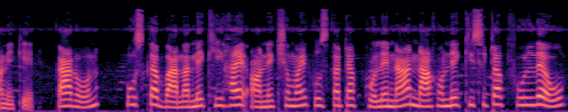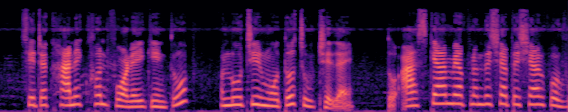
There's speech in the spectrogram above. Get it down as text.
অনেকে। কারণ ফুচকা বানালে কি হয়? অনেক সময় ফুচকাটা ফোলে না না হলে কিছুটা ফুললেও সেটা খানিকক্ষণ পরেই কিন্তু লুচির মতো চুটছে যায়। তো আজকে আমি আপনাদের সাথে শেয়ার করব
